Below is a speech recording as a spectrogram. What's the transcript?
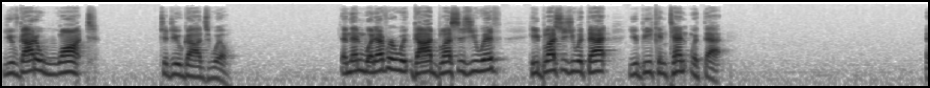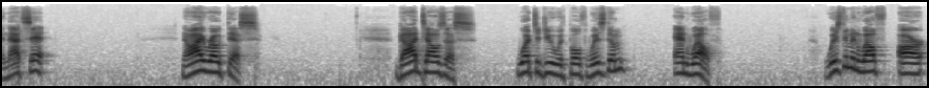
You've got to want to do God's will. And then whatever God blesses you with, He blesses you with that. You be content with that. And that's it. Now, I wrote this God tells us what to do with both wisdom and wealth. Wisdom and wealth are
